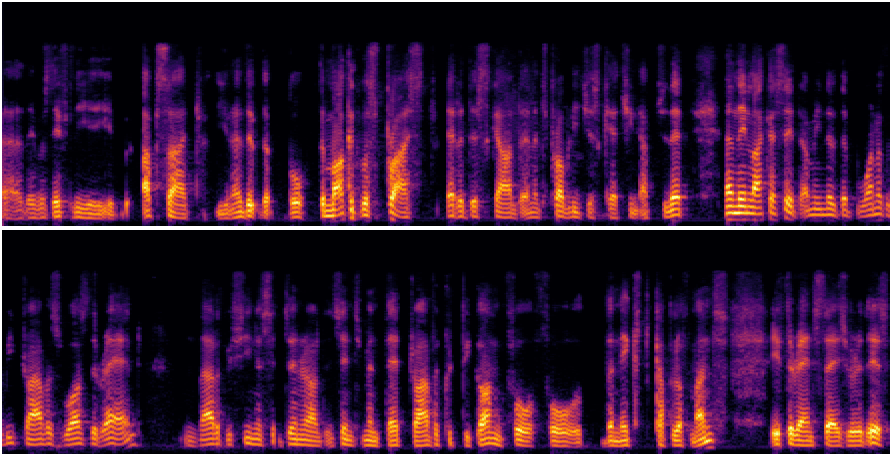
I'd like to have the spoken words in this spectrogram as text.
uh, there was definitely upside. You know, the, the, well, the market was priced at a discount, and it's probably just catching up to that. And then, like I said, I mean, the, the, one of the big drivers was the rand. Now that we've seen a turnaround in sentiment, that driver could be gone for for the next couple of months if the rand stays where it is.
